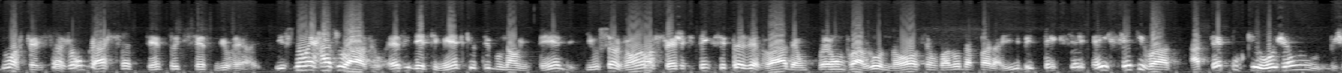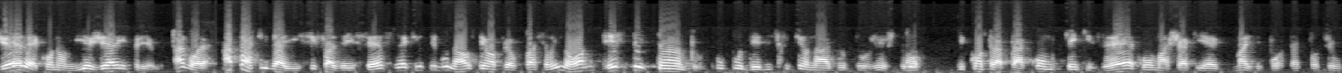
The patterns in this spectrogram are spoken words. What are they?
numa festa de São João gasta 700, 800 mil reais. Isso não é razoável. Evidentemente que o tribunal entende que o São João é uma festa que tem que ser preservada, é um, é um valor valor nosso, é um valor da Paraíba e tem que ser é incentivado. Até porque hoje é um, gera economia, gera emprego. Agora, a partir daí, se fazer excessos, é que o tribunal tem uma preocupação enorme, respeitando o poder discricionário do, gestor de contratar como quem quiser, como achar que é mais importante para o seu,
